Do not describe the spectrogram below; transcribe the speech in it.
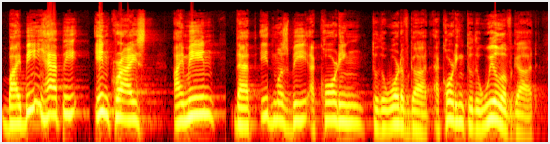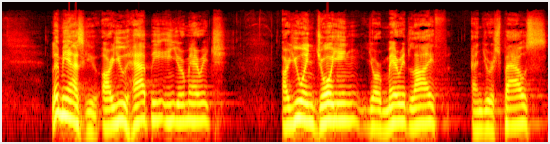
By being happy in Christ, I mean that it must be according to the Word of God, according to the will of God. Let me ask you are you happy in your marriage? Are you enjoying your married life and your spouse?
